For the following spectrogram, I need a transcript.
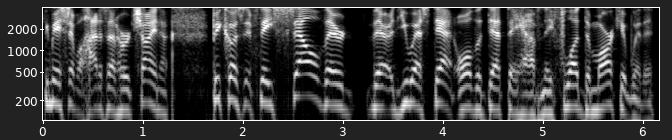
You may say, well, how does that hurt China? Because if they sell their, their U.S. debt, all the debt they have, and they flood the market with it,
